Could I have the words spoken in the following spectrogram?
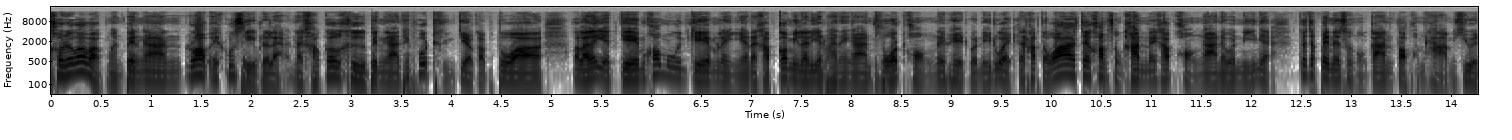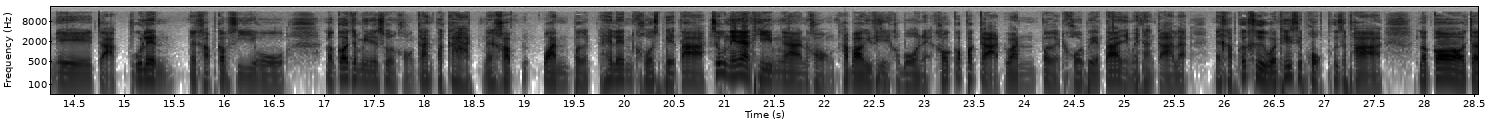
เขาเรียกว่าแบบเหมือนเป็นงานรอบ Exclusive เลยแหละนะครับก็คือเป็นงานที่พูดถึงเกี่ยวกับตัวรายละเอียดเกมข้อมูลเกมอะไรอย่างเงี้ยนะครับก็มีรายละเอียดภายในงานโพสต์ของในเพจวันนี้ด้วยนะครับแต่ว่าใจความสำคัญนะครับของงานในวันนี้เนี่ยก็จะเป็นในส่วนของการตอบคำถาม Q&A จากผู้เล่นนะครับกับ CEO แล้วก็จะมีในส่วนของการประกาศนะครับวันเปิดให้เล่น Closed Beta ซึ่งนี้เนี่ยทีมงานของ Cabal Infinite Combo เนี่ยเขาก็ประกาศวันเปิด Closed Beta อย่างเป็นทางการแล้วนะครับก็คือวันที่ 16 พฤษภา แล้วก็จะ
